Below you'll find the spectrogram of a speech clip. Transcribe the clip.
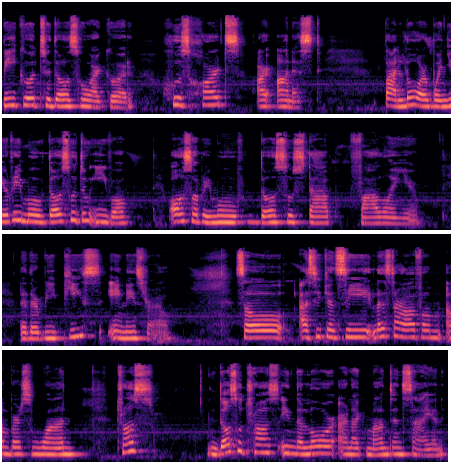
be good to those who are good whose hearts are honest. But Lord, when you remove those who do evil, also remove those who stop following you. Let there be peace in Israel. So, as you can see, let's start off on, on verse 1. Trust, those who trust in the Lord are like Mountain Zion.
